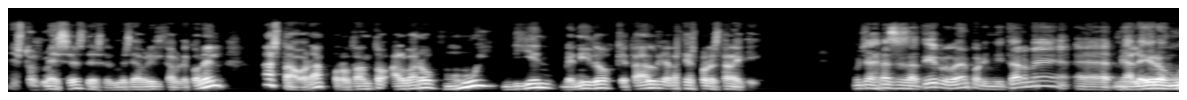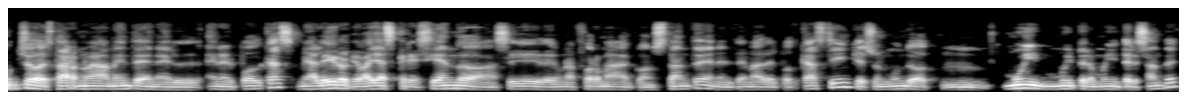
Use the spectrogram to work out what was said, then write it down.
estos meses, desde el mes de abril que hablé con él, hasta ahora. Por lo tanto, Álvaro, muy bienvenido. ¿Qué tal? Gracias por estar aquí. Muchas gracias a ti, Rubén, por invitarme. Eh, me alegro mucho de estar nuevamente en el, en el podcast. Me alegro que vayas creciendo así de una forma constante en el tema del podcasting, que es un mundo mm, muy, muy, pero muy interesante.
